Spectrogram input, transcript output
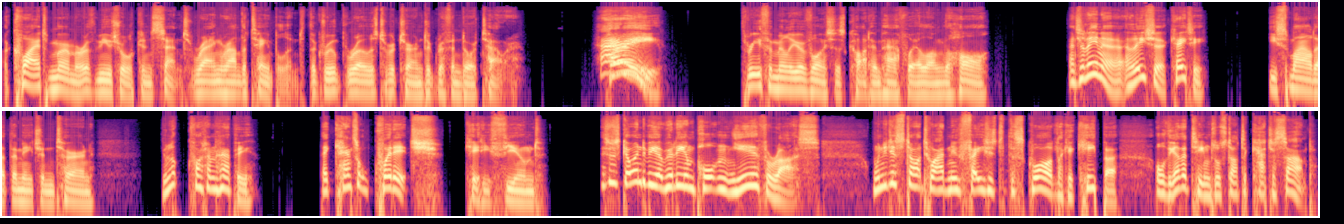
A quiet murmur of mutual consent rang round the table, and the group rose to return to Gryffindor Tower. Harry! Three familiar voices caught him halfway along the hall. Angelina, Alicia, Katie. He smiled at them each in turn. You look quite unhappy. They cancelled Quidditch, Katie fumed. This was going to be a really important year for us. We need to start to add new faces to the squad like a keeper, or the other teams will start to catch us up.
